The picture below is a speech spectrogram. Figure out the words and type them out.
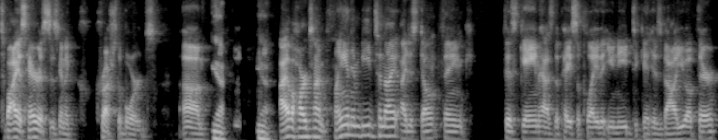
Tobias Harris is going to crush the boards. Um, yeah. Yeah. I have a hard time playing Embiid tonight. I just don't think this game has the pace of play that you need to get his value up there.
